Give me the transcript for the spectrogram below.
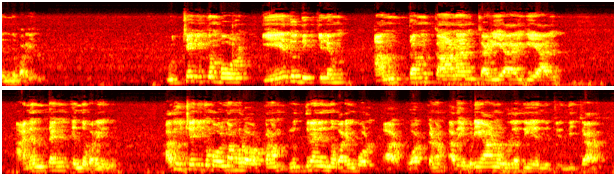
എന്ന് പറയുന്നു. ഉച്ചരിക്കുമ്പോൾ ഏതു ദിക്കിലും അന്തം കാണാൻ കഴിയായികയാൽ അനന്തൻ എന്ന് പറയുന്നു. അത് ഉച്ചരിക്കുമ്പോൾ നമ്മൾ ഓർക്കണം. രുദ്രൻ എന്ന് പറയുമ്പോൾ ഓർക്കണം. അത് എവിടെയാണ് ഉള്ളത് എന്ന് ചിന്തിച്ചാൽ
